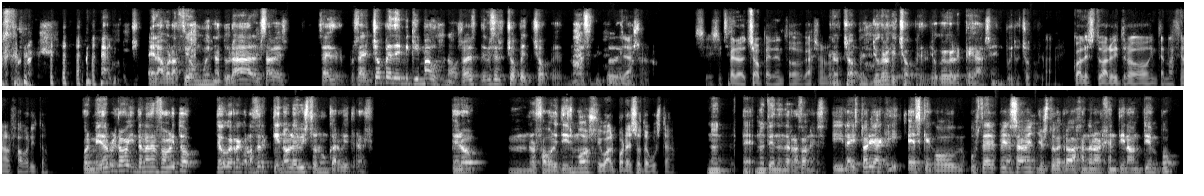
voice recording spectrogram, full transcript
elaboración muy natural, ¿sabes? ¿Sabes? O sea, el chope de Mickey Mouse no, ¿sabes? Debe ser chopet chopet, ¿no? Ese tipo de Ya. cosas. Sí, sí, pero Chopet en todo caso, ¿no? Pero chopet, yo creo que chopet, yo creo que le pegas en un poquito chopet. Vale. ¿Cuál es tu árbitro internacional favorito? Pues mi árbitro internacional favorito, tengo que reconocer que no le he visto nunca arbitrar. Pero mm, los favoritismos Igual por eso te gusta. no, eh, no entienden de razones. Y la historia aquí es que, como ustedes bien saben, yo estuve trabajando en Argentina un tiempo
